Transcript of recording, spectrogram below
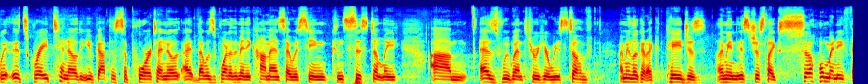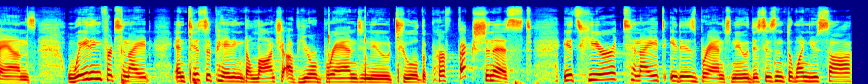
It's great to know that you've got the support. I know I, that was one of the many comments I was seeing consistently um, as we went through here. We still have I mean, look at like pages. I mean, it's just like so many fans waiting for tonight, anticipating the launch of your brand new tool, the Perfectionist. It's here tonight. It is brand new. This isn't the one you saw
